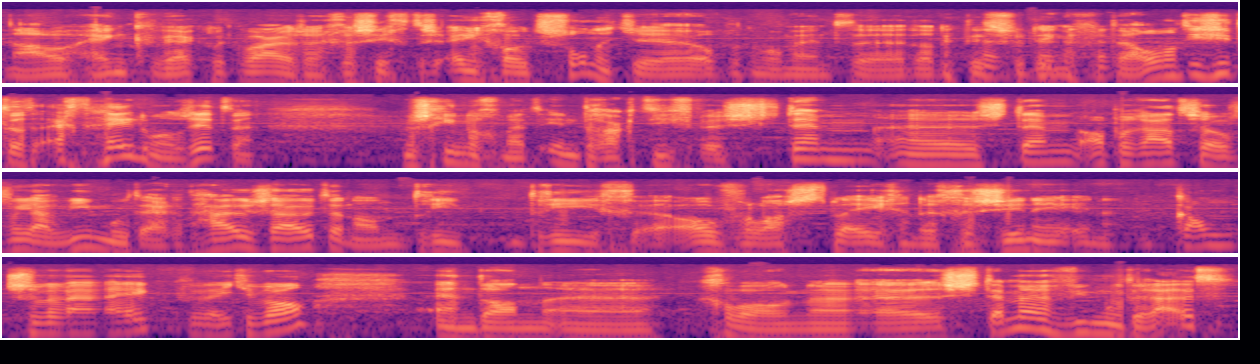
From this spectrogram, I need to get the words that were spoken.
nou, Henk, werkelijk waar, zijn gezicht is één groot zonnetje op het moment eh, dat ik dit soort dingen vertel. Want die ziet dat echt helemaal zitten. Misschien nog met interactieve stem, eh, stemapparaat. Zo van, ja, wie moet er het huis uit? En dan drie, drie ge- overlastplegende gezinnen in een kanswijk, weet je wel. En dan eh, gewoon eh, stemmen, wie moet eruit?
